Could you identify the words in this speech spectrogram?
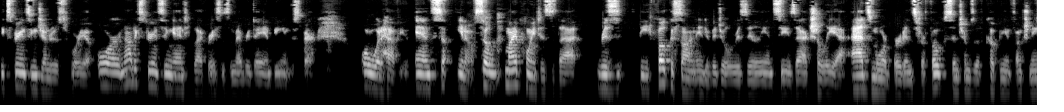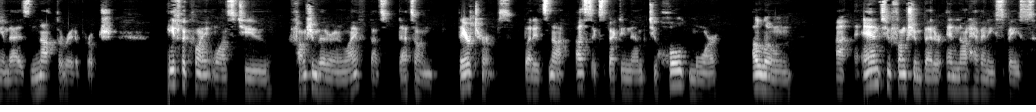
experiencing gender dysphoria or not experiencing anti-black racism every day and being in despair or what have you. And so you know so my point is that res- the focus on individual resiliency is actually adds more burdens for folks in terms of coping and functioning, and that is not the right approach. If the client wants to function better in life, that's that's on their terms, but it's not us expecting them to hold more alone uh, and to function better and not have any space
